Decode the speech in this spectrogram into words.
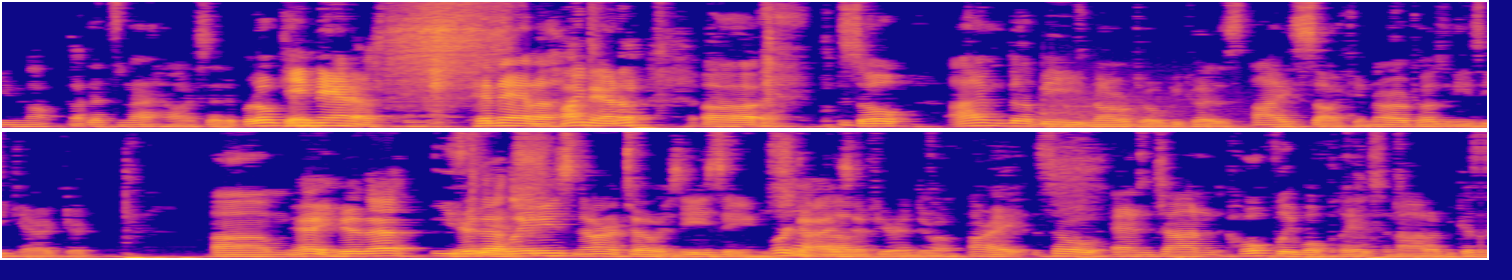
Hinata. That's not how I said it, but okay. Hinata. Hinata. Hi, Nana. Uh, so I'm gonna be Naruto because I suck, and Naruto's an easy character. Um, Yeah, you hear that? You hear that, ladies? Naruto is easy. Or Shut guys, up. if you're into him. all right. So and Jon hopefully won't play a Sonata because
